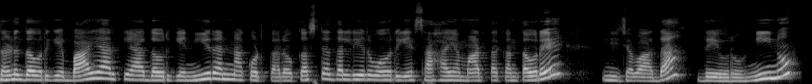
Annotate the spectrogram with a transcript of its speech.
ದಣದವರಿಗೆ ಬಾಯಾರಿಕೆ ಆದವ್ರಿಗೆ ನೀರನ್ನು ಕೊಡ್ತಾರೋ, ಕಷ್ಟದಲ್ಲಿರುವವರಿಗೆ ಸಹಾಯ ಮಾಡ್ತಕ್ಕಂಥವರೇ ನಿಜವಾದ ದೇವರು. ನೀನು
